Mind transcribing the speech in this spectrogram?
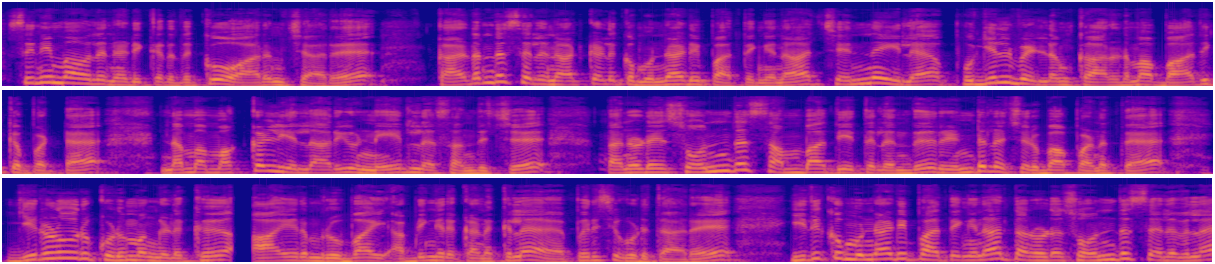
சினிமா சினிமாவில் நடிக்கிறதுக்கும் ஆரம்பிச்சாரு. கடந்த சில நாட்களுக்கு முன்னாடி பார்த்தீங்கன்னா சென்னையில் புயல் வெள்ளம் காரணமாக பாதிக்கப்பட்ட நம்ம மக்கள் எல்லாரையும் நேரில் சந்திச்சு தன்னுடைய சொந்த சம்பாத்தியத்திலேருந்து ரெண்டு லட்சம் ரூபாய் பணத்தை இருநூறு குடும்பங்களுக்கு ஆயிரம் ரூபாய் அப்படிங்கிற கணக்கில் பிரித்து கொடுத்தாரு. இதுக்கு முன்னாடி பார்த்தீங்கன்னா தன்னோட சொந்த செலவில்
